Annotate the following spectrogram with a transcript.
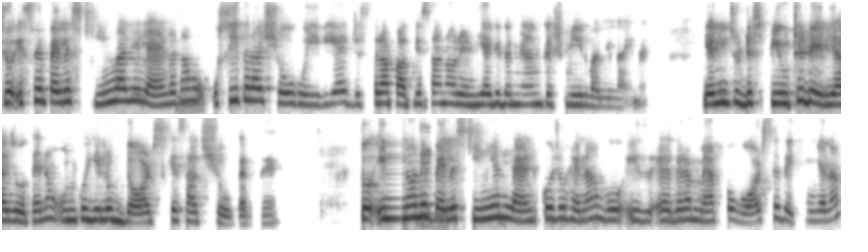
जो इसमें पैलेस्टीन वाली लैंड है ना वो हम्म, उसी तरह शो हुई हुई है जिस तरह पाकिस्तान और इंडिया के दरमियान कश्मीर वाली लाइन है। यानी जो डिस्प्यूटेड एरियाज़ होते हैं ना उनको ये लोग डॉट्स के साथ शो करते हैं। तो इन्होंने पैलेस्टीनियन लैंड को जो है ना वो इस अगर हम मैप को गौर से देखेंगे ना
